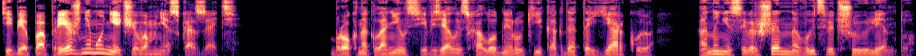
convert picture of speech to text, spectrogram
«Тебе по-прежнему нечего мне сказать?» Брок наклонился и взял из холодной руки когда-то яркую, а ныне совершенно выцветшую ленту.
